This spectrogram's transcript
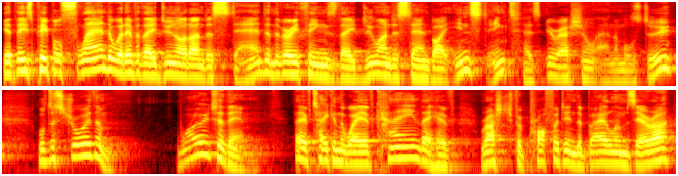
Yet these people slander whatever they do not understand, and the very things they do understand by instinct, as irrational animals do, will destroy them. Woe to them! They have taken the way of Cain, they have rushed for profit into Balaam's error,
